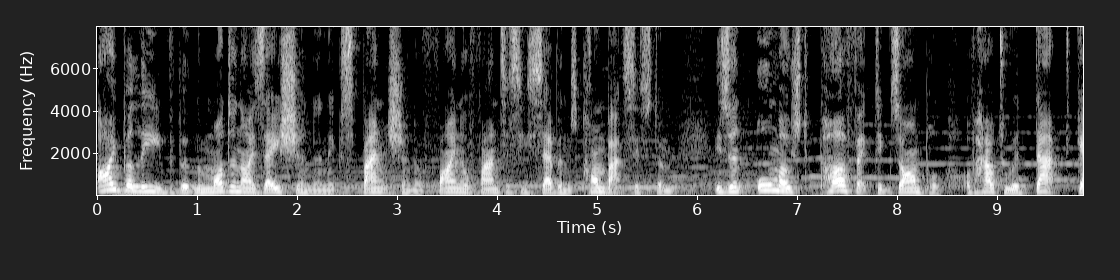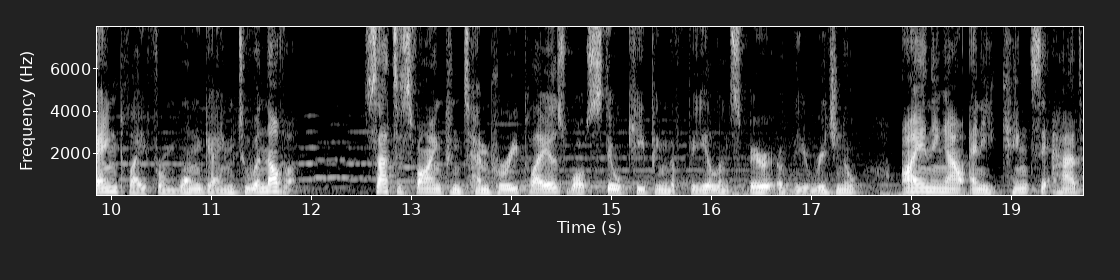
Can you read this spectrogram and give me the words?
I believe that the modernization and expansion of Final Fantasy VII's combat system is an almost perfect example of how to adapt gameplay from one game to another, satisfying contemporary players while still keeping the feel and spirit of the original, ironing out any kinks it had,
